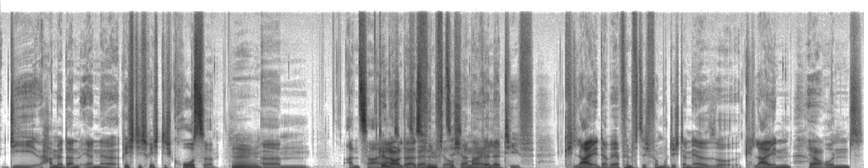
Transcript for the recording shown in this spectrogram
die haben ja dann eher eine richtig, richtig große hm, ähm, Anzahl. Genau, also da ist wäre nämlich 50 auch ja noch mein- relativ klein. Da wäre 50 vermutlich dann eher so klein. ja. Und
